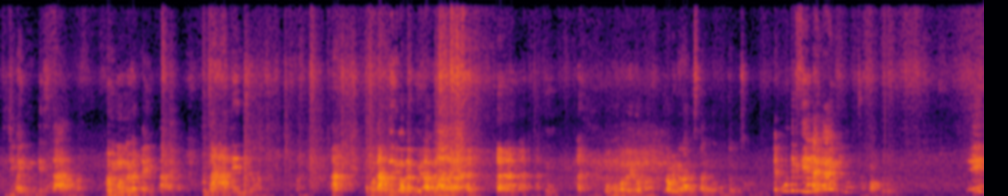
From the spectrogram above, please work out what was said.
Hindi may intis tayo. Muna na kayo tayo. Punta natin. Ha? Pupunta ka doon, wala ko yung nabalala. Pumuli ka. Sabi nga, sa'yo kung tayo sa Eh, putik sila guys. Sabi. Eh,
